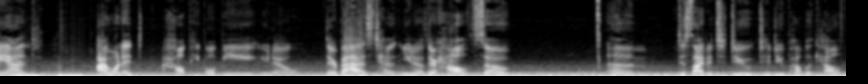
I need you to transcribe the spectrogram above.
and I want to help people be, you know, their best, you know, their health. So, um, decided to do to do public health,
